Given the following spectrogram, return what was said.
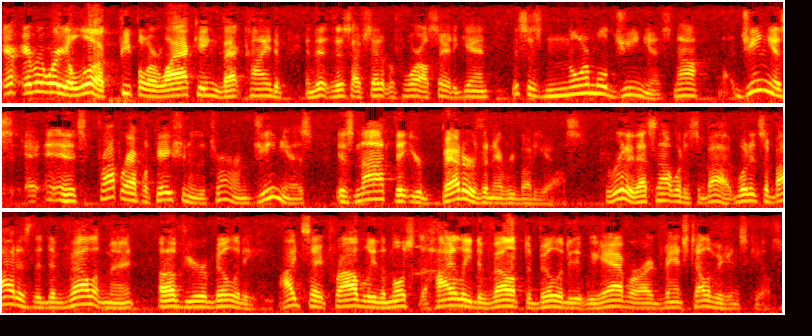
everywhere you look, people are lacking that kind of, and this, this, I've said it before, I'll say it again, this is normal genius. Now, genius, in its proper application of the term, genius is not that you're better than everybody else. Really, that's not what it's about. What it's about is the development of your ability. I'd say probably the most highly developed ability that we have are our advanced television skills.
